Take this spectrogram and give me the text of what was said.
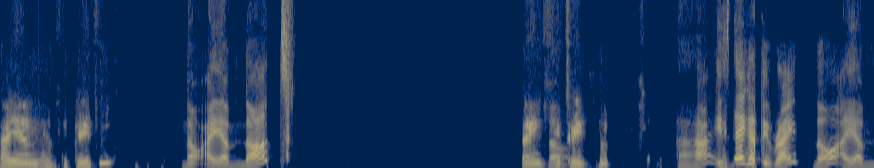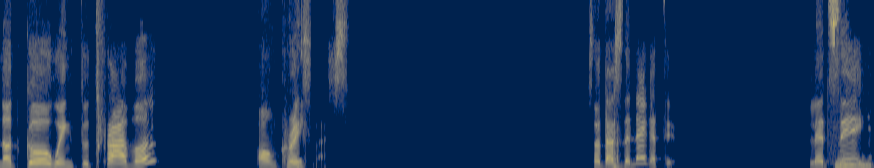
I am security. No, I am not. I'm No. security. Uh-huh. It's negative, right? No, I am not going to travel on Christmas. So that's the negative. Let's see.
